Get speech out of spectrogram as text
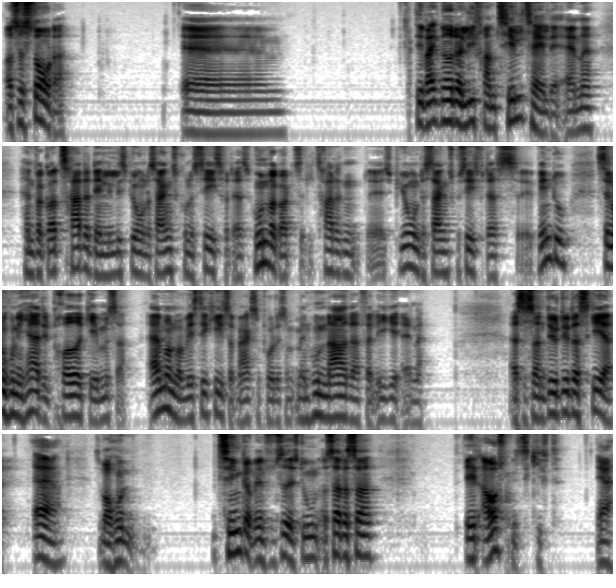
og så står der, øh, det var ikke noget, der ligefrem tiltalte Anna. Han var godt træt af den lille spion, der sagtens kunne ses for deres... Hun var godt træt af den øh, spion, der sagtens kunne ses for deres øh, vindue, selvom hun ihærdigt prøvede at gemme sig. Almond var vist ikke helt opmærksom på det, men hun narrede i hvert fald ikke Anna. Altså sådan, det er jo det, der sker, Ja, hvor hun tænker, mens hun sidder i stuen, og så er der så et afsnitsskift, Ja,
